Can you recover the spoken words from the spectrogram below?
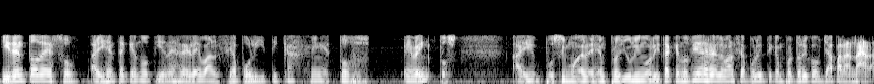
Y dentro de eso, hay gente que no tiene relevancia política en estos eventos. Ahí pusimos el ejemplo de Yulín ahorita, que no tiene relevancia política en Puerto Rico ya para nada.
